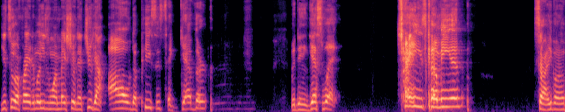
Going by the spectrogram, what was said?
you're too afraid to move. You just want to make sure that you got all the pieces together. But then guess what? Change come in. So are you gonna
